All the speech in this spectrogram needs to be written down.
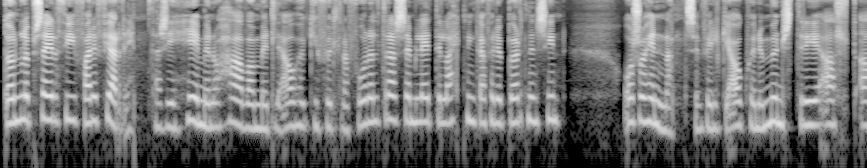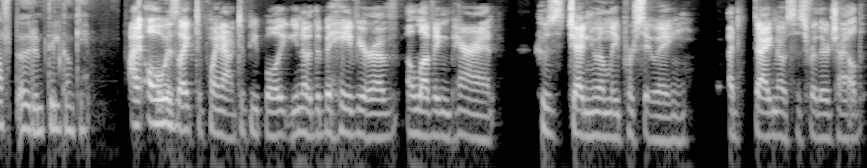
Dunlop segir því fari fjarrri, það sé heimin og hafa milli áhyggjufullra fóreldra sem leiti lækninga fyrir börnin sín og svo hinna sem fylgi ákveðinu munstri í allt, allt öðrum tilgangi. I always like to point out to people, you know, the behavior of a loving parent who's genuinely pursuing a diagnosis for their child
